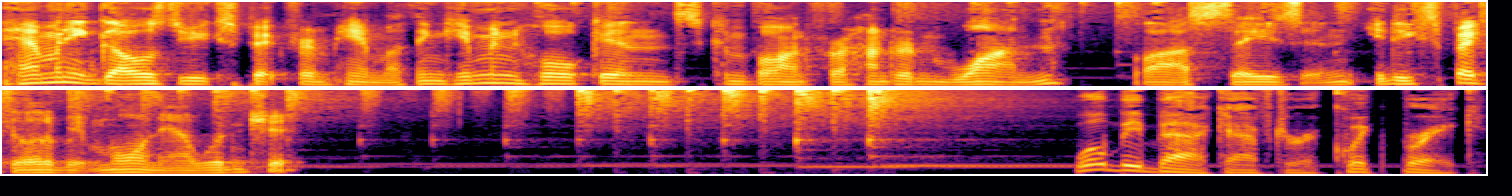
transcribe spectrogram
How many goals do you expect from him? I think him and Hawkins combined for 101 last season. You'd expect a little bit more now, wouldn't you? We'll be back after a quick break.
